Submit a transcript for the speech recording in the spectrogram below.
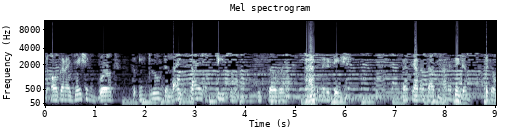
The organization works to improve the lifestyle of people through service and meditation. Nithyananda Dhyanapitham is a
